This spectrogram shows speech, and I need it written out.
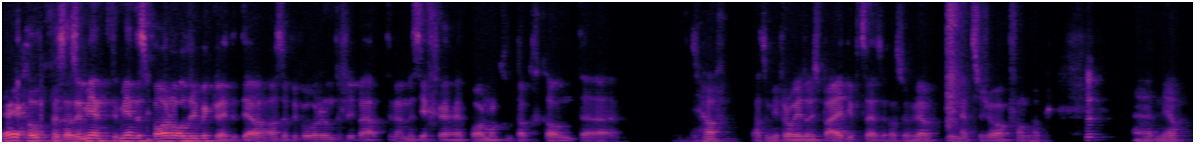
Ja, ich hoffe es. Also wir, haben- wir haben ein paar Mal darüber geredet, ja. Also bevor er unterschrieben hat, haben wir sicher ein paar Mal Kontakt gehabt und äh, ja, also wir freuen uns beide auf die Saison. Also ja, bei ihm hat es ja schon angefangen, aber ähm, ja.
